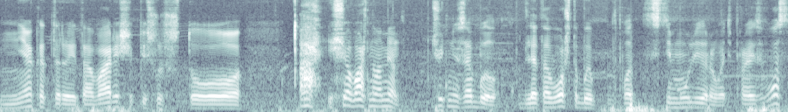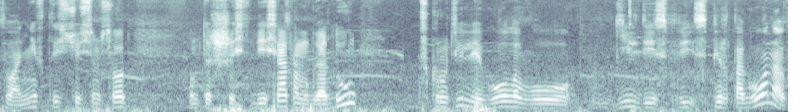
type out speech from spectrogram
некоторые товарищи пишут, что... А, еще важный момент. Чуть не забыл. Для того, чтобы подстимулировать производство, они в 1760 году скрутили голову гильдии спи- спиртогонов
